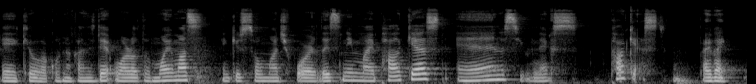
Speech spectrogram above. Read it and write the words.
えー、今日はこんな感じで終わろうと思います Thank you so much for listening my podcast and see you next podcast. Bye bye.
